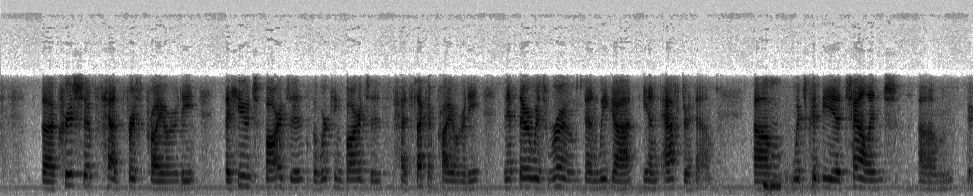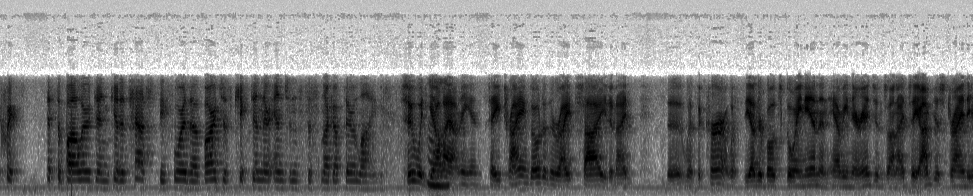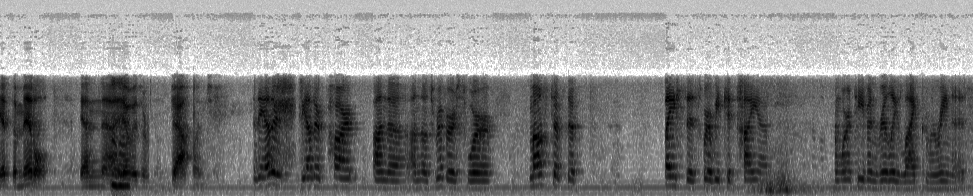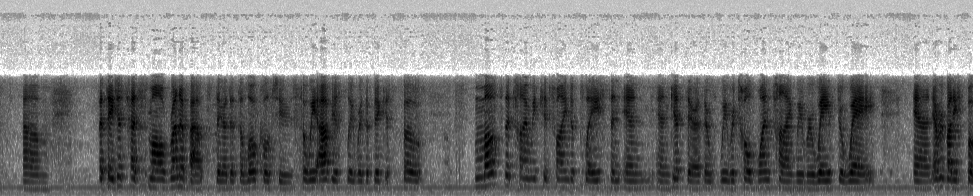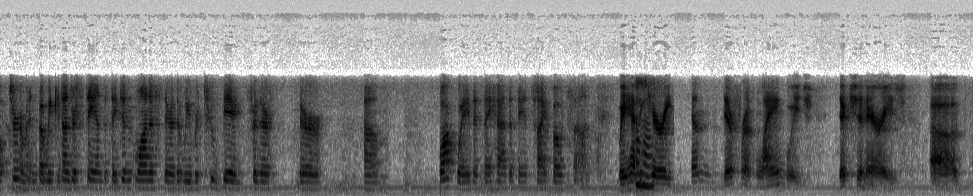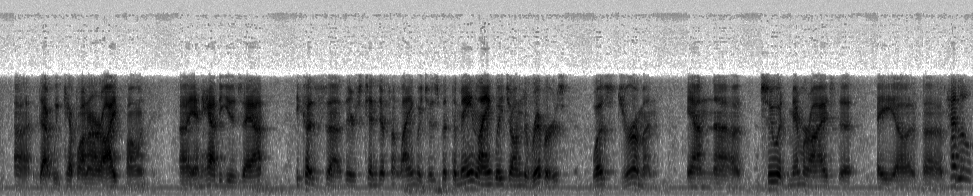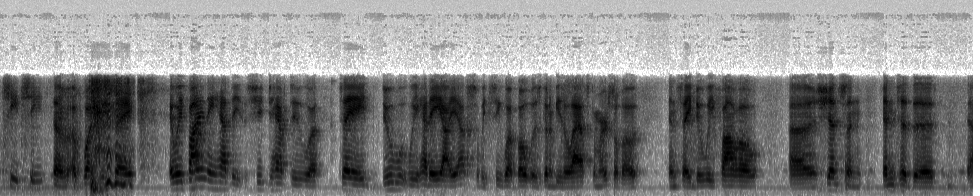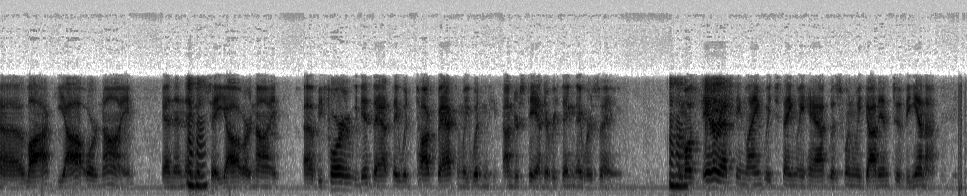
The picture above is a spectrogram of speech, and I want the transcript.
the cruise ships had first priority. The huge barges, the working barges, had second priority. And if there was room, then we got in after them, um, which could be a challenge. Um, a quick hit the bollard and get attached before the barges kicked in their engines to snug up their lines. Sue would yell Mhm. at me and say, "Try and go to the right side," and I'd the, with the current with the other boats going in and having their engines on, I'd say, "I'm just trying to hit the middle," and uh, Mhm. it was a challenge. And the other the other part on the on those rivers were most of the places where we could tie up and weren't even really like marinas. Um, but they just had small runabouts there that the locals used. So we obviously were the biggest boat. Most of the time we could find a place and, and, and get there. there. We were told one time we were waved away and everybody spoke German, but we could understand that they didn't want us there, that we were too big for their their um, walkway that they had that they had tied boats on. We had Mhm. to carry ten different language dictionaries uh, uh, that we kept on our iPhone, uh, and had to use that because uh, there's ten different languages. But the main language on the rivers was German, and uh, Sue had memorized a, a uh, uh, Had a little cheat sheets. of, of what to say. And we finally had the. She'd have to uh, say, "Do we had AIS, so we'd see what boat was going to be the last commercial boat, and say, do we follow uh, Shinson into the uh, lock, yeah or nine?" And then they Mhm. would say yeah or nine. Uh, before we did that, they would talk back, and we wouldn't understand everything they were saying. The Mhm. most interesting language thing we had was when we got into Vienna.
